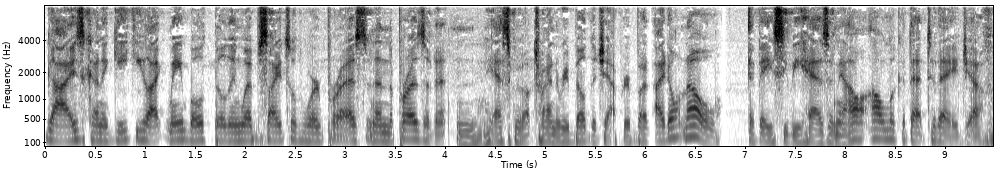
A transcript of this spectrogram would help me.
guys, kind of geeky like me, both building websites with WordPress, and then the president, and he asked me about trying to rebuild the chapter. But I don't know if ACB has any. I'll, I'll look at that today, Jeff.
